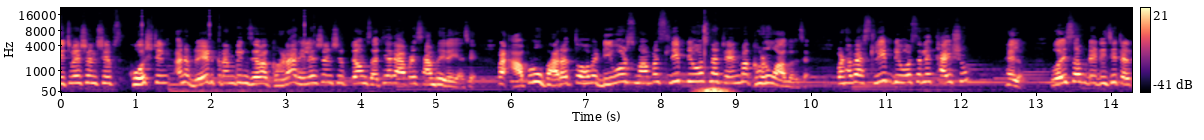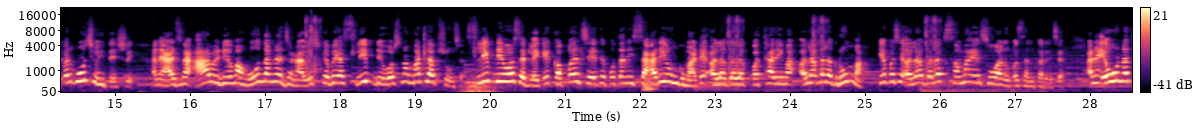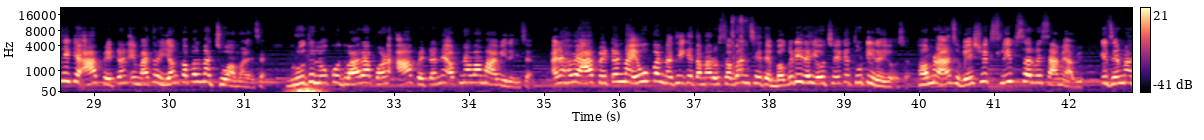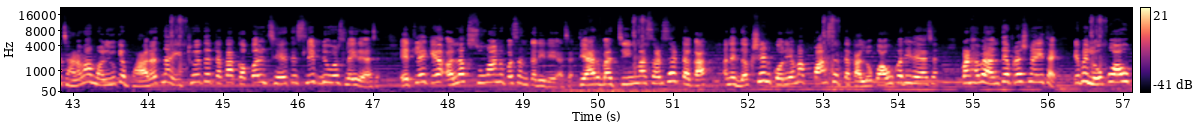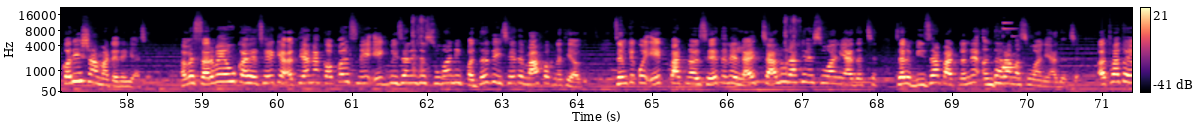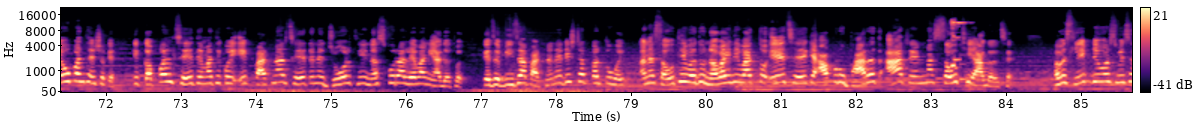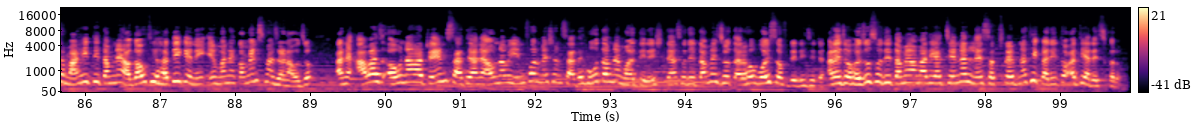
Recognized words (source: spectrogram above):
સિચ્યુએશનશિપ્સ ઘોસ્ટિંગ અને બ્રેડ ક્રમ્પિંગ જેવા ઘણા રિલેશનશિપ ટર્મ્સ અત્યારે આપણે સાંભળી રહ્યા છે પણ આપણું ભારત તો હવે ડિવોર્સમાં પણ સ્લીપ ડિવોર્સના ટ્રેન્ડમાં ઘણું આગળ છે. પણ હવે આ સ્લીપ ડિવોર્સ એટલે થાય શું? Hello voice of the digital પર હું છું હિતેશ્રી અને આજના આ વિડીયોમાં હું તમને જણાવીશ કે ભાઈ આ સ્લીપ ડિવોર્સનો મતલબ શું છે? સ્લીપ ડિવોર્સ એટલે કે કપલ છે તે પોતાની સારી ઊંઘ માટે અલગ અલગ પથારીમાં, અલગ અલગ રૂમમાં કે પછી અલગ અલગ સમયે સૂવાનું પસંદ કરે છે. અને એવું નથી કે આ પેટર્ન એ માત્ર યંગ કપલમાં જ જોવા મળે છે. વૃદ્ધ લોકો દ્વારા પણ આ પેટર્નને અપનાવવામાં આવી રહી છે. અને હવે આ પેટર્નમાં એવું પણ નથી કે તમારો સંબંધ છે તે બગડી રહ્યો છે કે તૂટી રહ્યો છે. હમણાં જ વૈશ્વિક સ્લીપ સર્વે સામે આવ્યું. કે જેમાં જાણવા મળ્યું કે ભારતના ઇઠ્યોતેર ટકા કપલ છે તે સ્લીપ ડિવોર્સ લઈ રહ્યા છે. એટલે કે અલગ સુવાનું પસંદ કરી રહ્યા છે. ત્યારબાદ ચીનમાં સડસઠ ટકા અને દક્ષિણ કોરિયામાં પાસઠ ટકા લોકો આવું કરી રહ્યા છે. પણ હવે અંતે પ્રશ્ન એ થાય કે ભાઈ લોકો આવું કરી શા માટે રહ્યા છે? હવે સર્વે એવું કહે છે કે અત્યારના કપલ્સને એકબીજાની જે સુવાની પદ્ધતિ છે તે માફક નથી આવતી. જેમ કે કોઈ એક પાર્ટનર છે તેને લાઇટ ચાલુ રાખીને સુવાની આદત છે, જ્યારે બીજા પાર્ટનરને અંધારામાં સુવાની આદત છે. અથવા તો એવું પણ થઈ શકે કે કપલ છે તેમાંથી કોઈ એક પાર્ટનર છે તેને જોરથી નસકોરા લેવાની આદત હોય, કે જે બીજા પાર્ટનરને ડિસ્ટર્બ કરતું હોય. અને સૌથી વધુ નવાઈની વાત તો એ છે કે આપણું ભારત આ ટ્રેન્ડમાં સૌથી આગળ છે. હવે સ્લીપ ડિવોર્સ વિશે માહિતી તમને અગાઉથી હતી કે નહીં એ મને કમેન્ટ્સમાં જણાવજો. અને આવા જ અવનવા ટ્રેન્ડ સાથે અને અવનવી ઇન્ફોર્મેશન સાથે હું તમને મળતી રહીશ. ત્યાં સુધી તમે જોતા રહો વોઇસ ઓફ ધ ડિજિટલ અને જો હજુ સુધી તમે અમારી આ ચેનલને સબસ્ક્રાઇબ નથી કરી, તો અત્યારે જ કરો.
